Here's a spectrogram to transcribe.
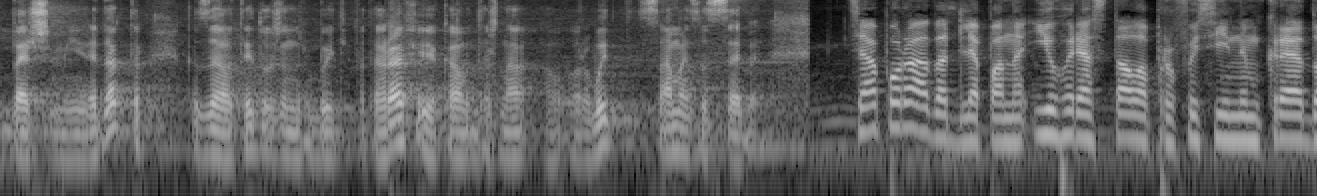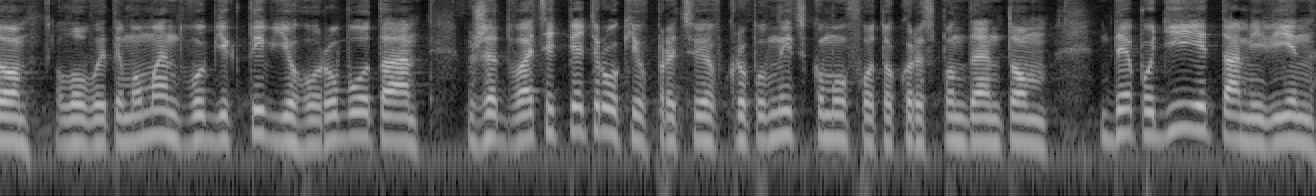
перший мій редактор казав, ти должен робити фотографію, яка должна робити саме за себе. Ця порада для пана Ігоря стала професійним кредо. Ловити момент в об'єктив його робота. Вже 25 років працює в Кропивницькому фотокореспондентом. Де події, там і він.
